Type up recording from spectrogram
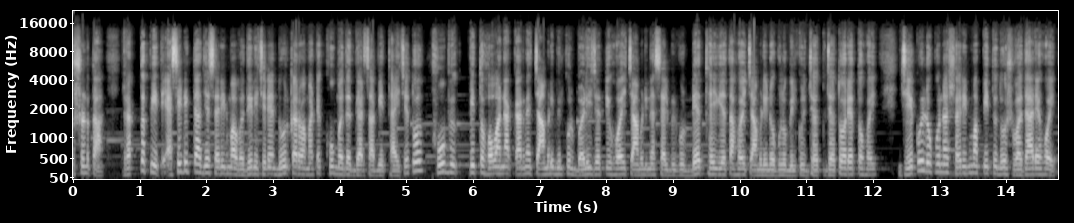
ઉષ્ણતા, રક્તપિત્ત, એસિડિકતા જે શરીરમાં વધેલી છે એને દૂર કરવા માટે ખૂબ મદદગાર સાબિત થાય છે. તો ખૂબ પિત્ત હોવાના કારણે ચામડી બિલકુલ બળી જતી હોય, ચામડીના સેલ બિલકુલ ડેથ થઈ જતા હોય, ચામડીનો ગ્લો બિલકુલ જતો રહેતો હોય. જે કોઈ લોકોના શરીરમાં પિત્ત દોષ વધારે હોય,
